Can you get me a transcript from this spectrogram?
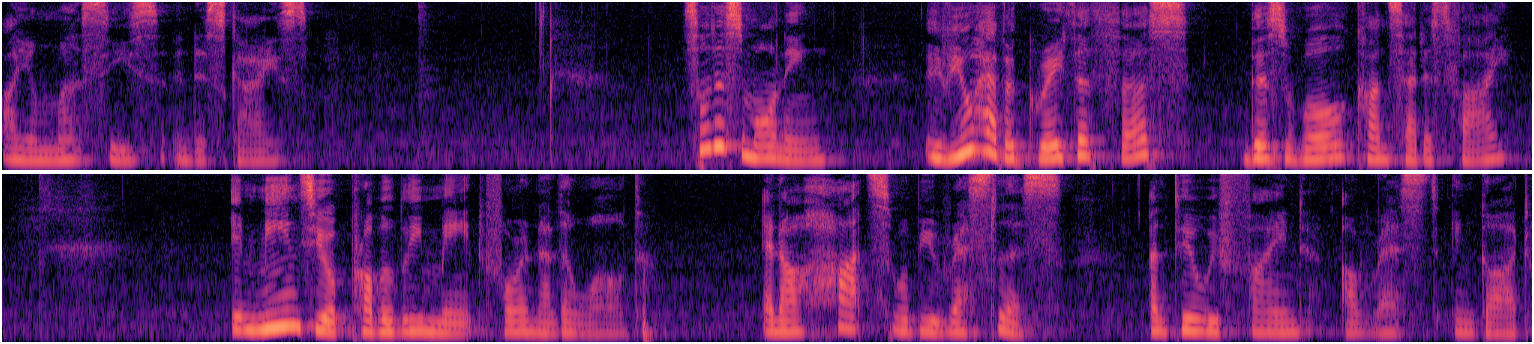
are your mercies in disguise? So this morning, if you have a greater thirst this world can't satisfy, it means you're probably made for another world. And our hearts will be restless until we find our rest in God.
